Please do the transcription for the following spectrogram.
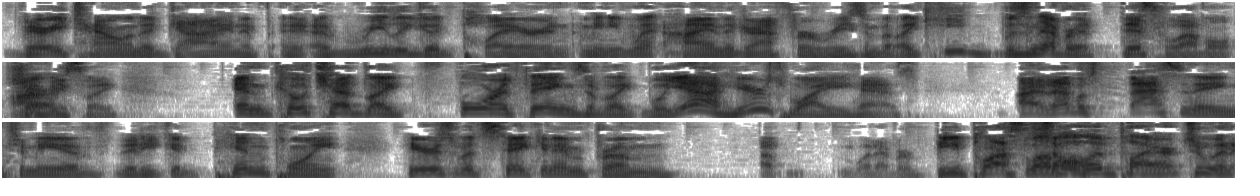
very talented guy and a, a really good player. And I mean, he went high in the draft for a reason, but like he was never at this level, Sure. obviously. And coach had like four things of like, well, yeah, here's why he has. I, that was fascinating to me of that he could pinpoint. Here's what's taken him from a, whatever B plus level, Solid player. to an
